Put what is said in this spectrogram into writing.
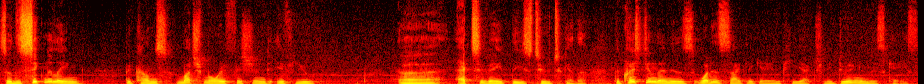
So the signaling becomes much more efficient if you uh, activate these two together. The question then is, what is cyclic AMP actually doing in this case?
